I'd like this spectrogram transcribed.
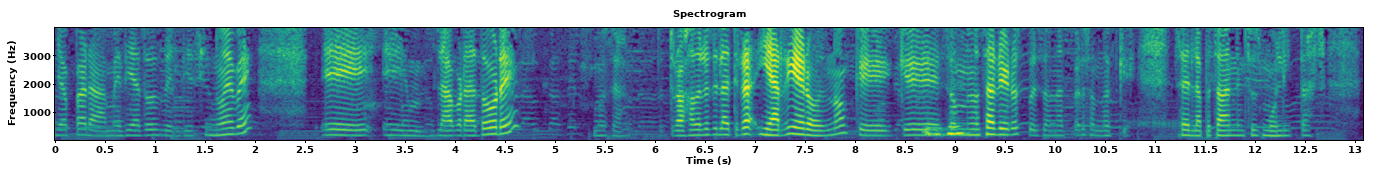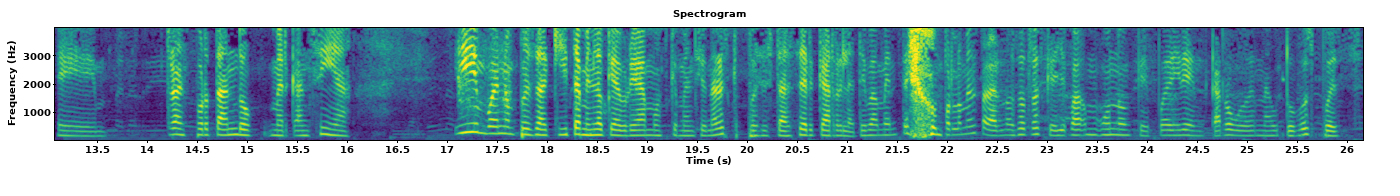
ya para mediados del 19, eh, em, labradores, o sea, trabajadores de la tierra y arrieros, ¿no? Que, que son los arrieros, pues son las personas que se la pasaban en sus mulitas eh, transportando mercancía. Y bueno, pues aquí también lo que habríamos que mencionar es que pues está cerca relativamente, o por lo menos para nosotros que lleva uno que puede ir en carro o en autobús, pues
